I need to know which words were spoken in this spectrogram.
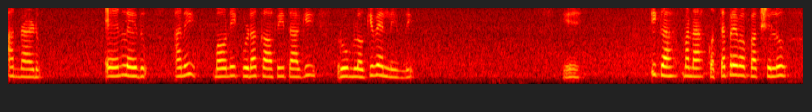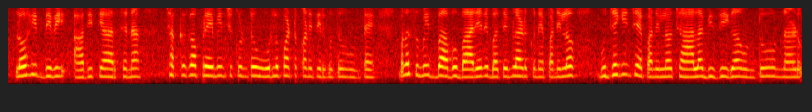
అన్నాడు. ఏం లేదు అని మౌని కూడా కాఫీ తాగి రూమ్లోకి వెళ్ళింది. ఏ ఇక మన కొత్త ప్రేమ పక్షులు లోహిత్ దివి ఆదిత్య అర్చన చక్కగా ప్రేమించుకుంటూ ఊర్లు పట్టుకొని తిరుగుతూ ఉంటే మన సుమిత్ బాబు భార్యని బతిమలాడుకునే పనిలో బుజ్జగించే పనిలో చాలా బిజీగా ఉంటూ ఉన్నాడు.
